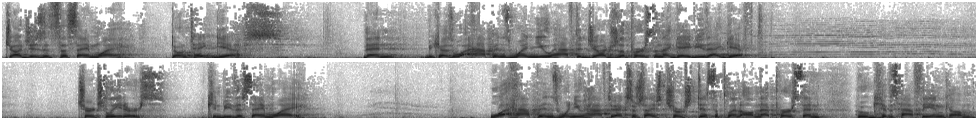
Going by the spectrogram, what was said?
Judges, it's the same way. Don't take gifts. Then, because what happens when you have to judge the person that gave you that gift? Church leaders can be the same way. What happens when you have to exercise church discipline on that person who gives half the income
